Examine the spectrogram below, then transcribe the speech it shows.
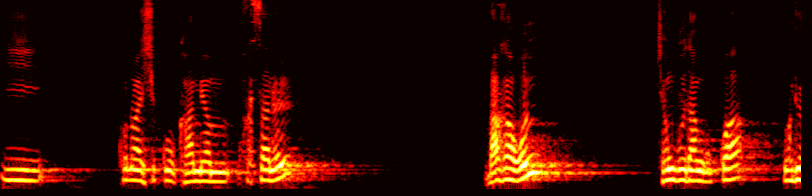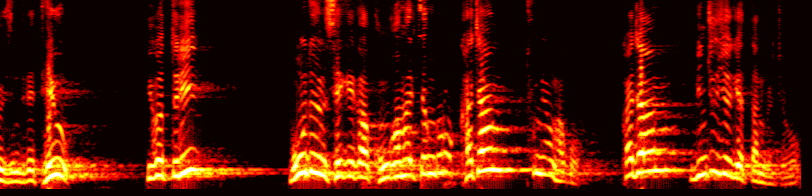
이 코로나19 감염 확산을 막아온 정부 당국과 의료진들의 대응, 이것들이 모든 세계가 공감할 정도로 가장 투명하고 가장 민주적이었다는 거죠.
